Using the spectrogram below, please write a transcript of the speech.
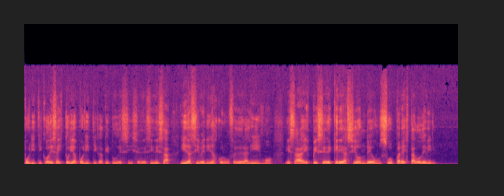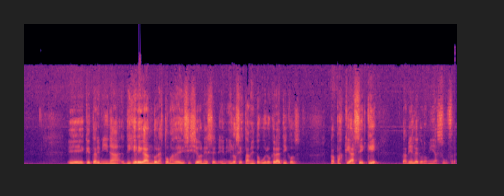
político de esa historia política que tú decís, es decir, esas idas y venidas con un federalismo, esa especie de creación de un supraestado débil eh, que termina disgregando las tomas de decisiones en, los estamentos burocráticos, capaz que hace que también la economía sufra.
